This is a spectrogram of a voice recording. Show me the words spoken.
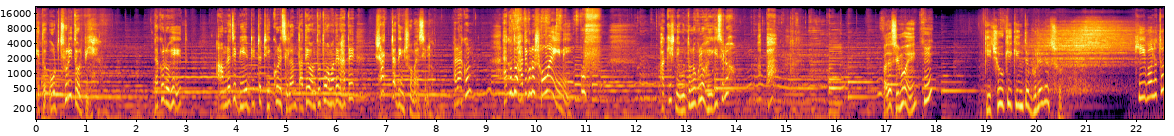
এ তো ওর ছুরি তোর বিয়ে। দেখো রোহিত, আমরা যে বিয়ের ডেটটা ঠিক করেছিলাম, তাতে অন্তত আমাদের হাতে সাতটা দিন সময় ছিল। আর এখন? এখন তো হাতে কোনো সময়ই নেই। উফ! ভাগ্যিস নেমন্তন্নগুলো হয়ে গেছিল। আচ্ছা শ্রীময়ী। কিছু কি কিনতে ভুলে গেছো? কি বলো তো?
